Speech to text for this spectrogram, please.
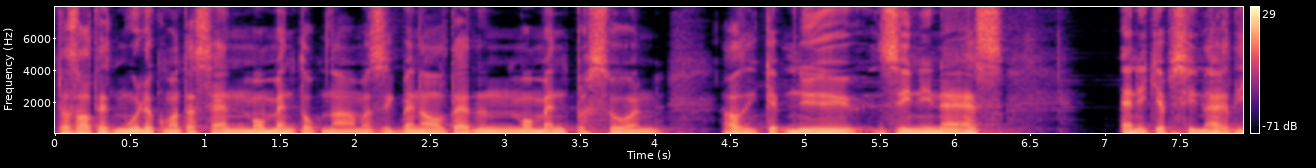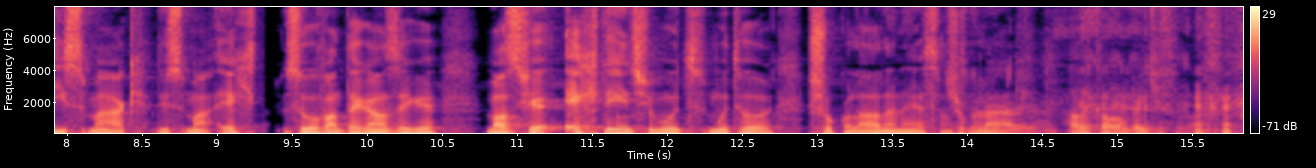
Dat is altijd moeilijk, want dat zijn momentopnames. Ik ben altijd een momentpersoon. Als, ik heb nu zin in ijs en ik heb zin naar die smaak. Dus maar echt zo van te gaan zeggen. Maar als je echt eentje moet, moet horen, chocoladeijs natuurlijk. Chocolade, ja. had ik al een beetje verwacht.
